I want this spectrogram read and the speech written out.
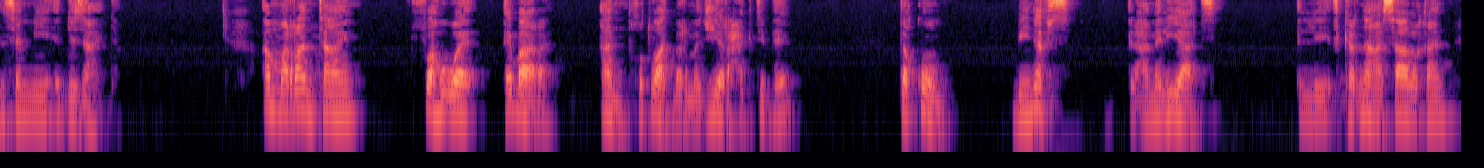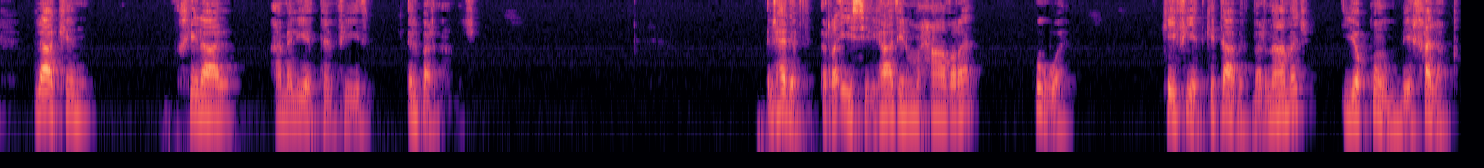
نسميه ال design أما ال run time فهو عبارة عن خطوات برمجية راح أكتبها تقوم بنفس العمليات اللي ذكرناها سابقا لكن خلال عملية تنفيذ البرنامج. الهدف الرئيسي لهذه المحاضرة هو كيفية كتابة برنامج يقوم بخلق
